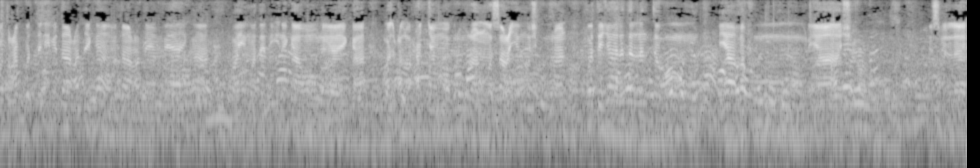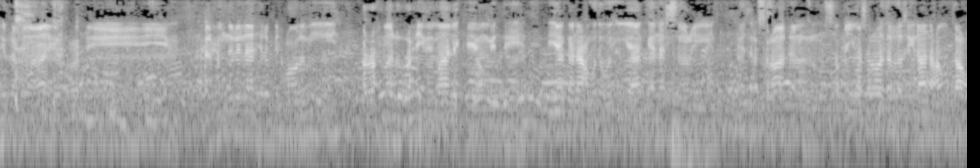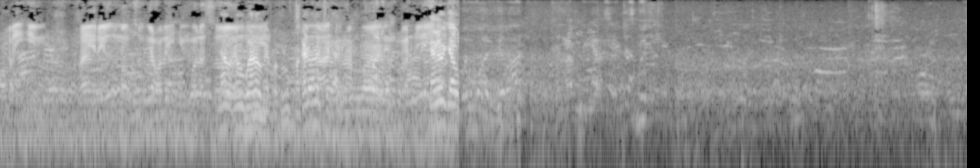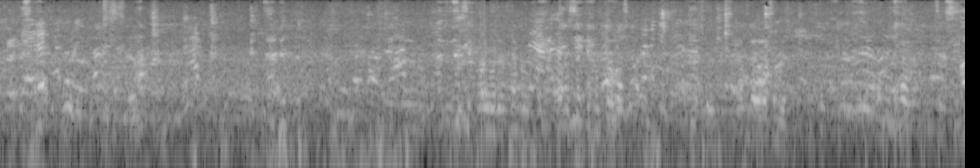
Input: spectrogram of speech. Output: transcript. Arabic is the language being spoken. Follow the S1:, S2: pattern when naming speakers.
S1: وتعبدتني بطاعتك وطاعة أنبيائك وأئمة دينك وأوليائك واجعله حجا مبرورا وسعيا مشكورا وتجارة لن تبور يا غفور يا شكور بسم الله الرحمن الرحيم الحمد لله رب العالمين الرحمن الرحيم مالك يوم الدين إياك نعبد وإياك نستعين اهدنا الصراط المستقيم صراط الذين أنعمت عليهم غير المغضوب عليهم ولا الضالين. الرحمن الرحيم
S2: Claro, ya.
